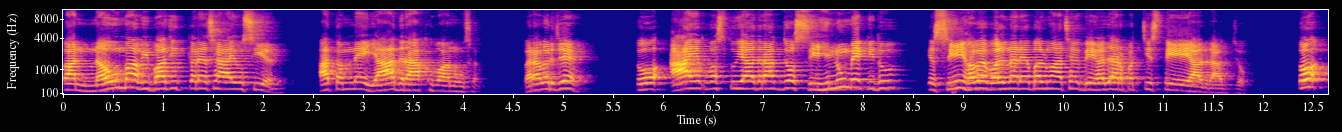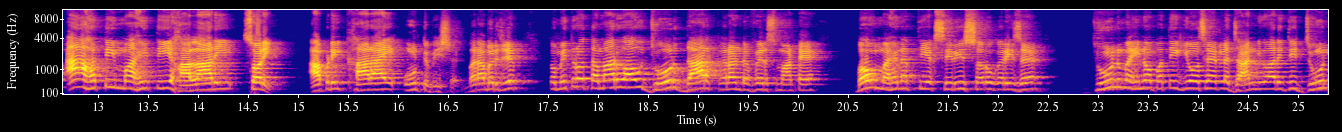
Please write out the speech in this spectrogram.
તો આ નવમાં વિભાજિત કરે છે આયુસીએન આ તમને યાદ રાખવાનું છે. બરાબર છે? તો આ એક વસ્તુ યાદ રાખજો. સિંહનું મેં કીધું કે સિંહ હવે વલ્નરેબલમાં છે. બે હજારથી એ યાદ રાખજો. તો આ હતી માહિતી હાલારી સોરી આપણી ખારાઈ ઊંટ વિશે. બરાબર છે? તો મિત્રો, તમારું આવું જોરદાર કરંટ અફેર્સ માટે બહુ મહેનતથી એક સિરીઝ શરૂ કરી છે. જૂન મહિનો પતી ગયો છે એટલે જાન્યુઆરીથી જૂન,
